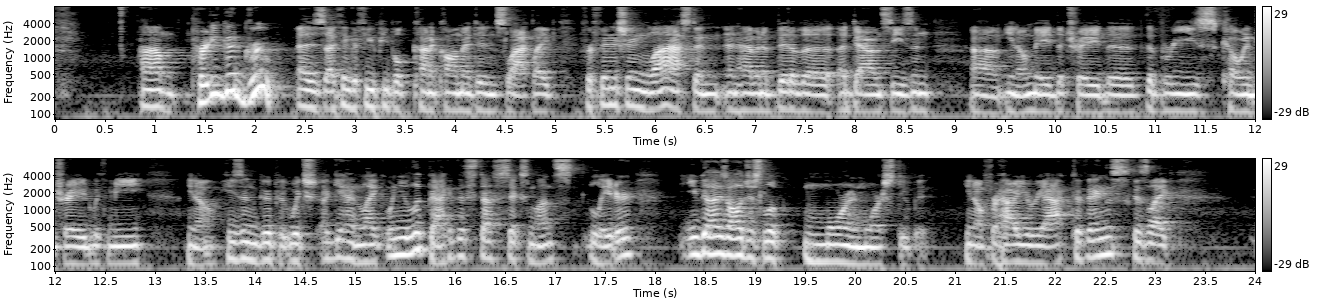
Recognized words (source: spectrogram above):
Um, pretty good group, as I think a few people kind of commented in Slack, like for finishing last and, and having a bit of a, a down season. Uh, you know, made the trade, the the Brees Cohen trade with me you know he's in good which again like when you look back at this stuff six months later you guys all just look more and more stupid you know for how you react to things. Because like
